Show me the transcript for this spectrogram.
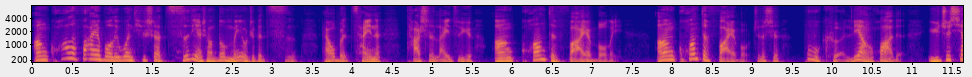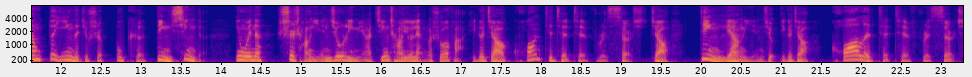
unqualifiably 问题是词典上都没有这个词。Albert 猜呢，它是来自于 unquantifiably。unquantifiable 指的是不可量化的，与之相对应的就是不可定性的。因为呢，市场研究里面啊，经常有两个说法，一个叫 quantitative research，叫定量研究；一个叫 qualitative research，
